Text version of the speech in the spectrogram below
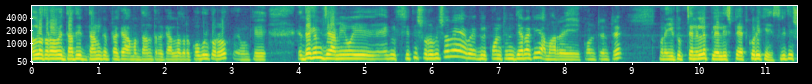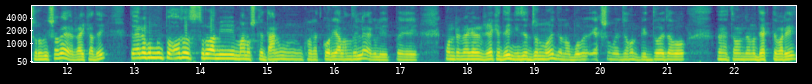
আল্লাহ তারা ওই দাদির দানটাকে আমার দান দানটাকে আল্লাহ তারা কবুল করুক। এমনকি দেখেন যে আমি ওই এগুলো স্মৃতিস্বরূপ হিসাবে এগুলি কন্টেন্ট দিয়ে রাখি। আমার এই কন্টেন্টে মানে ইউটিউব চ্যানেলে প্লে লিস্টে অ্যাড করি কি, স্মৃতিস্বরূপ হিসাবে রাইখা দেয় তো এরকম কিন্তু অজস্র আমি মানুষকে দান খরচ করি, আলহামদুলিল্লাহ। এগুলি কন্টেন্ট আগে রেখে দিই নিজের জন্যই, যেন ভবি- একসময় যখন বৃদ্ধ হয়ে যাব তখন যেন দেখতে পারি।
